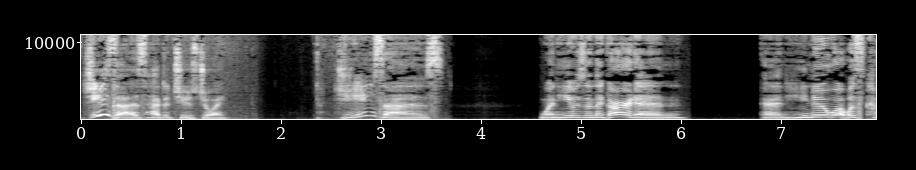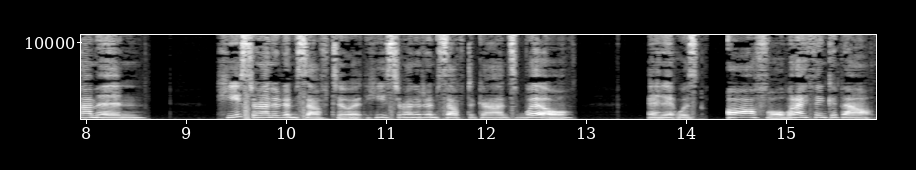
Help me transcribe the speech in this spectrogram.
Jesus had to choose joy. Jesus, when he was in the garden, and he knew what was coming, he surrendered himself to it. He surrendered himself to God's will. And it was awful. When I think about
